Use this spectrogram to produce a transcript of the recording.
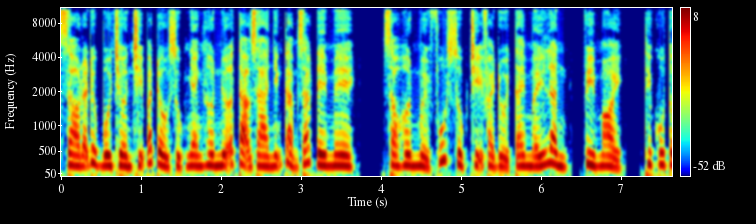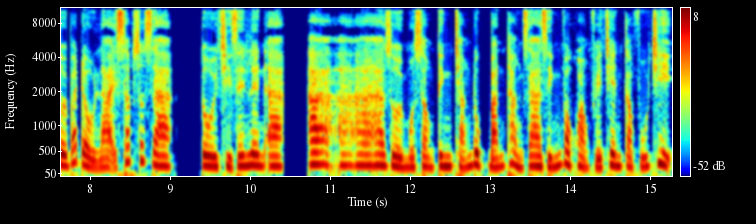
do đã được bôi trơn, chị bắt đầu sục nhanh hơn nữa, tạo ra những cảm giác đê mê. Sau hơn 10 phút sục chị phải đổi tay mấy lần. Vì mỏi thì cu tôi bắt đầu lại sắp xuất ra. Tôi chỉ rên lên, a a a a rồi một dòng tinh trắng đục bắn thẳng ra dính vào khoảng phía trên cặp phú chị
